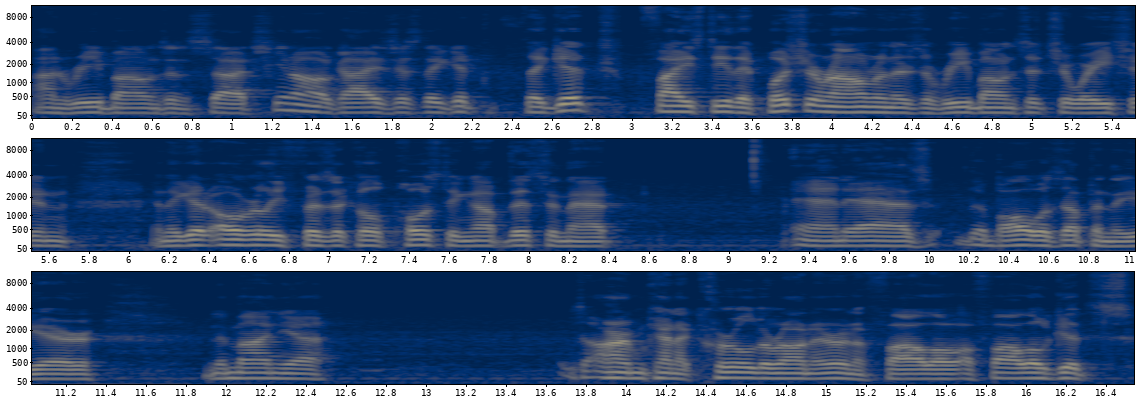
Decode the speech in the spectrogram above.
on rebounds and such. You know, guys just they get they get feisty, they push around when there's a rebound situation, and they get overly physical, posting up this and that. And as the ball was up in the air, Nemanja his arm kind of curled around Arron Afflalo. Afflalo gets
